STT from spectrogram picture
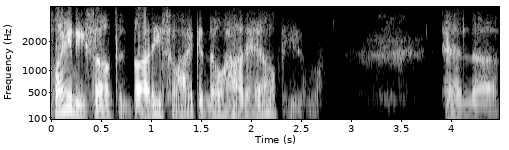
play me something, buddy, so I can know how to help you." And uh,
